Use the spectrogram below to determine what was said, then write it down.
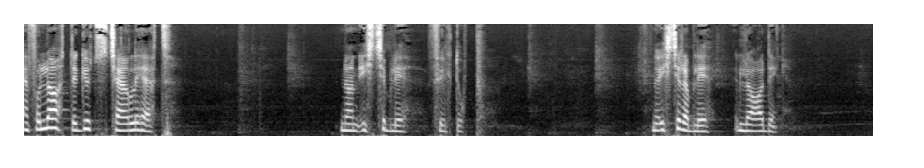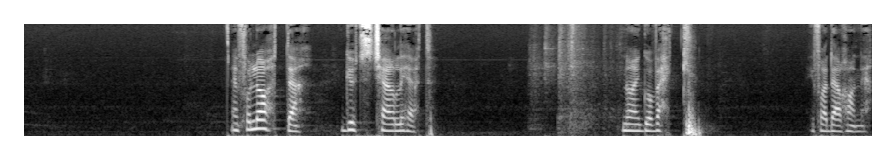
En forlater Guds kjærlighet når han ikke blir fylt opp. Når ikke det blir lading. En forlater Guds kjærlighet når en går vekk fra der han er.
